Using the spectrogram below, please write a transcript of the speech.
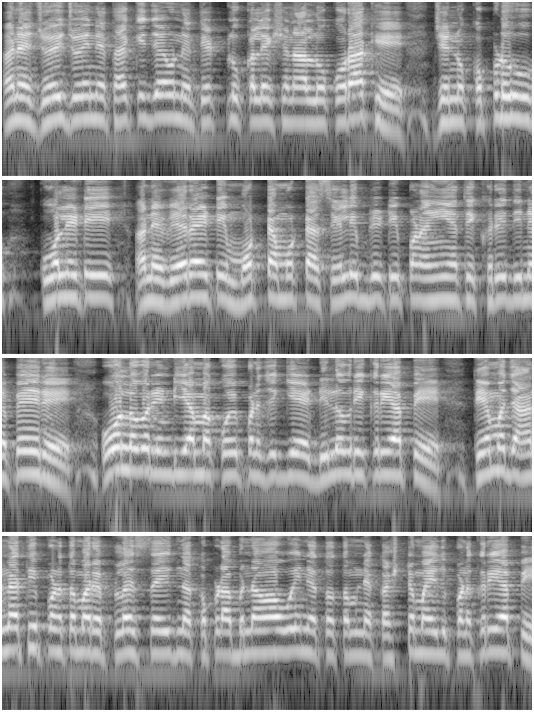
અને જોઈ જોઈને થાકી જાઉં ને તેટલું કલેક્શન આ લોકો રાખે, જેનું કપડું ક્વોલિટી અને વેરાયટી મોટા મોટા સેલિબ્રિટી પણ અહીંયાથી ખરીદીને પહેરે. ઓલ ઓવર ઇન્ડિયામાં કોઈ પણ જગ્યાએ ડિલિવરી કરી આપે. તેમજ આનાથી પણ તમારે પ્લસ સાઇઝના કપડાં બનાવવા હોય ને તો તમને કસ્ટમાઇઝ પણ કરી આપે.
